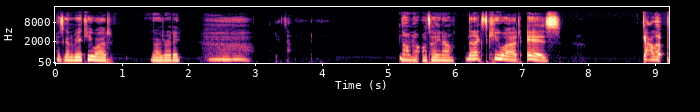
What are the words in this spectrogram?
it's going to be a keyword. You guys ready? No, no, I'll tell you now. The next keyword is gallop.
